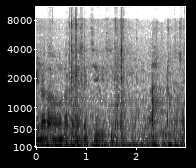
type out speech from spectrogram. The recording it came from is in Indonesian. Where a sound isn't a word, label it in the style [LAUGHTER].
Bina tak mau pakai SKJ wis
